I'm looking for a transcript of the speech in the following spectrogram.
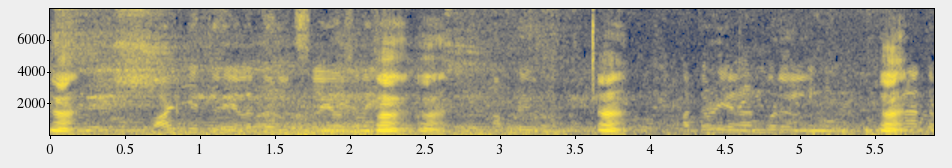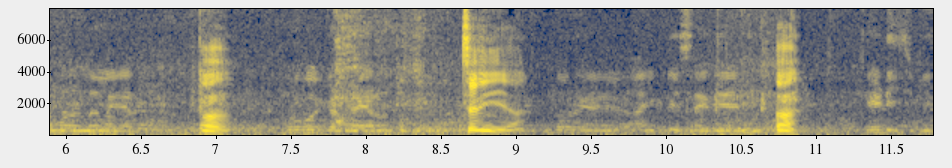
வாழ்க்கை துறை இழந்தவர்களுக்கு சில யோசனை. அப்படி மற்றபடி என் நண்பர்கள் தமிழ் நிலையார் ஆ. குருபக்கட்ட இரநூத்தி சரிங்கய்யா. ஐபிஎஸ் அதிகாரி ஆ. ஏடிஜிபி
